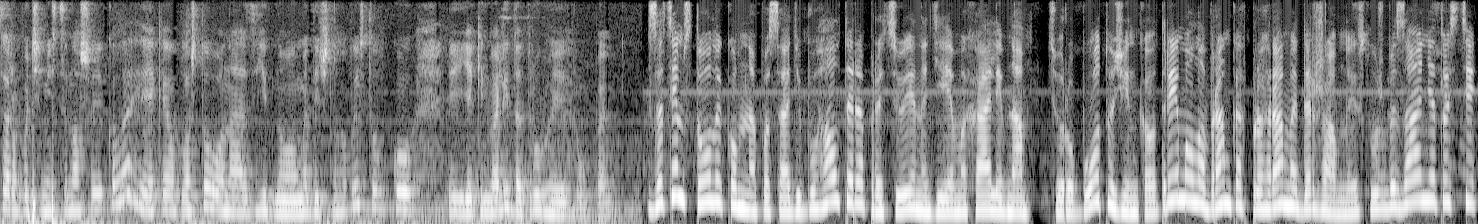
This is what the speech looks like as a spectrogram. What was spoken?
Це робоче місце нашої колеги, яке облаштоване згідно медичного висновку як інваліда другої групи. За цим столиком на посаді бухгалтера працює Надія Михайлівна. Цю роботу жінка отримала в рамках програми Державної служби зайнятості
